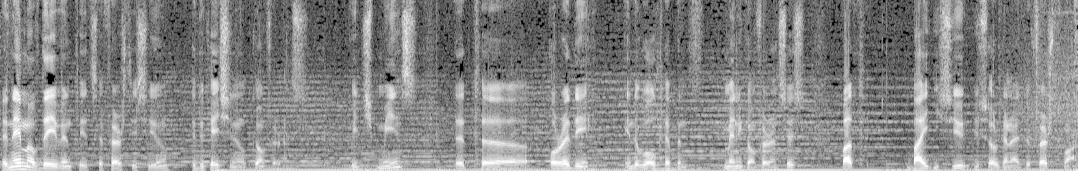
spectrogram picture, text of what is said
The name of the event is the first ECU educational conference, which means that uh, already in the world happened many conferences, but by ECU is organized the first one.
